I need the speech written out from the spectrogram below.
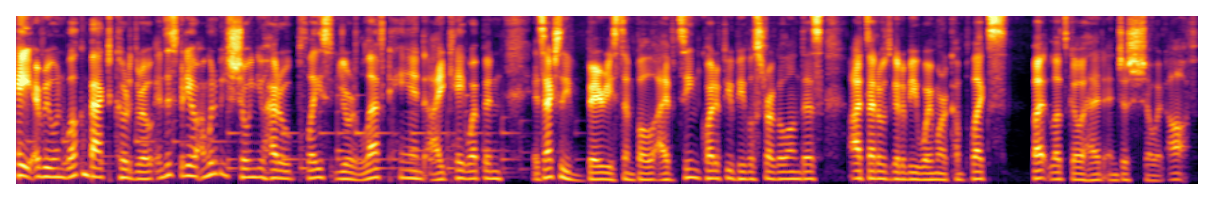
Hey everyone, welcome back to Code With Ro. In this video, I'm going to be showing you how to place your left hand IK weapon. It's actually very simple. I've seen quite a few people struggle on this. I thought it was going to be way more complex, but let's go ahead and just show it off.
